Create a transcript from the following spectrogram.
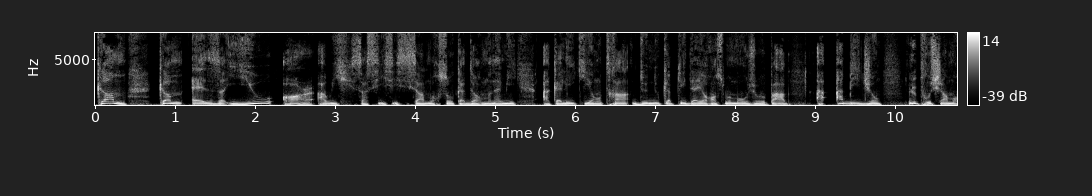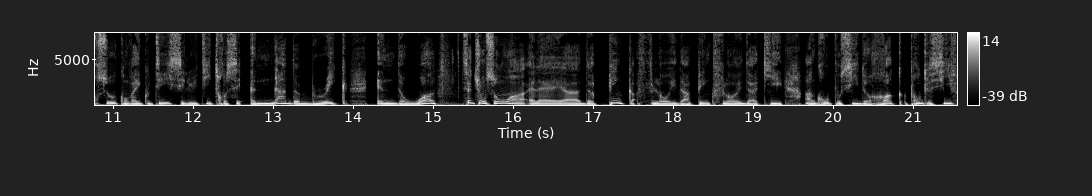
comme, comme as you are. Ah oui, ça c'est un morceau qu'adore mon ami Akali qui est en train de nous capter d'ailleurs en ce moment où je vous parle à Abidjan. Le prochain morceau qu'on va écouter, c'est le titre, c'est Another Brick in the Wall. Cette chanson, euh, elle est euh, de Pink Floyd, Pink Floyd euh, qui est un groupe aussi de rock progressif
